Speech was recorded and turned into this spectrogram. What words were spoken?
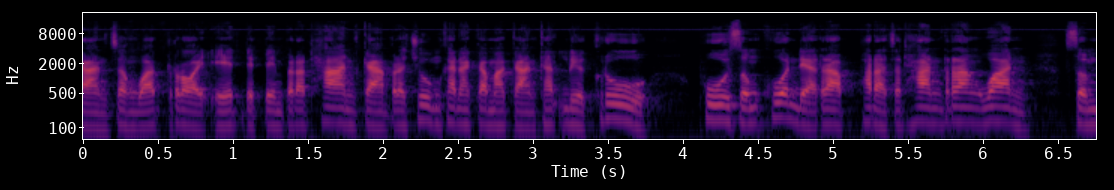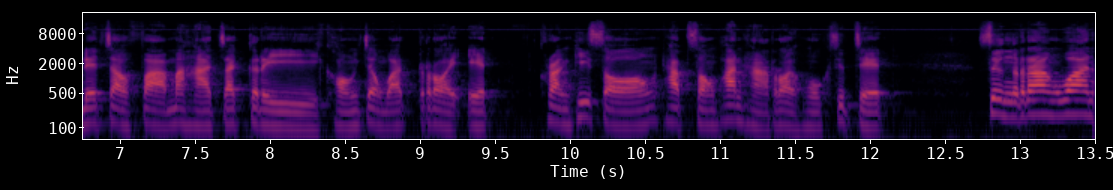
การจังหวัดร้อยเอ็ดได้เป็นประธานการประชุมคณะกรรมการคัดเลือกครูผู้สมควรได้รับพระราชทานรางวัลสมเด็จเจ้าฟ้ามหาจักรีของจังหวัดร้อยเอ็ดครั้งที่2ทับ2567 ซึ่งรางวัล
